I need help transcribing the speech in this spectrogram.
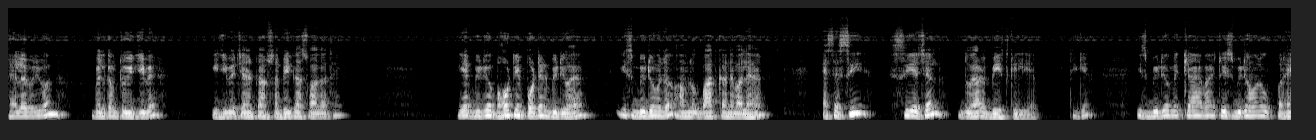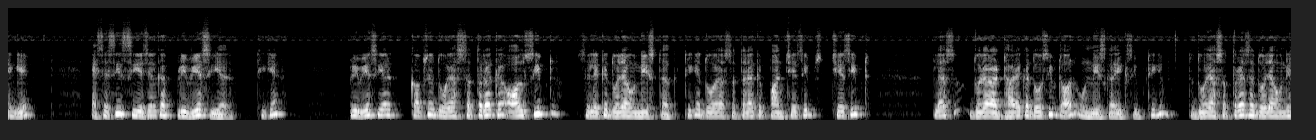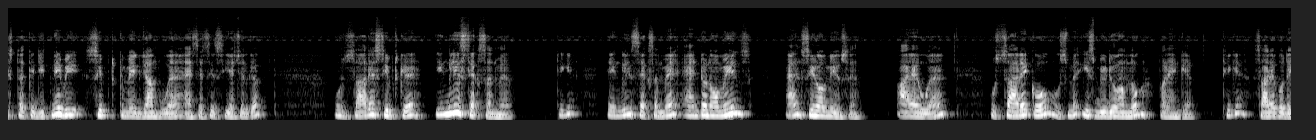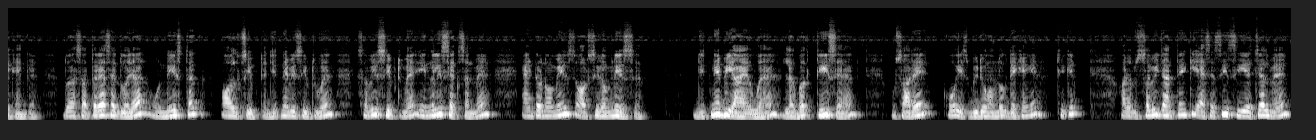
Hello everyone welcome to easy way easy way channel पर आप सभी का स्वागत है। यह वीडियो बहुत इंपॉर्टेंट वीडियो है। इस वीडियो में जो हम लोग बात करने वाले हैं एसएससी सीएचएल 2020 के लिए, ठीक है? इस वीडियो में क्या है भाई? तो इस वीडियो हम लोग पढ़ेंगे एसएससी सीएचएल का प्रीवियस ईयर ठीक है? प्रीवियस ईयर कब से? 2017 के ऑल शिफ्ट से लेकर 2019 तक, ठीक है? 2017 के पाँच छः शिफ्ट छः शिफ्ट प्लस 2018 का दो शिफ्ट और 19 का एक शिफ्ट, ठीक है? तो 2017 से 2019 तक के जितने भी शिफ्ट में एग्ज़ाम हुए हैं एस एस का, उन सारे शिफ्ट के इंग्लिश सेक्शन में, ठीक है? इंग्लिश सेक्शन में एंटोनोमीन्स एंड सिनोनिम्स आए हुए हैं। उस सारे को उसमें इस वीडियो में हम लोग पढ़ेंगे, ठीक है? सारे को देखेंगे। 2017 से 2019 तक ऑल शिफ्ट जितने भी शिफ्ट हुए हैं, सभी शिफ्ट में इंग्लिश सेक्शन में एंटोनोमीज और सिनोमनीस जितने भी आए हुए हैं, लगभग तीस हैं, वो सारे को इस वीडियो में हम लोग देखेंगे, ठीक है? और हम सभी जानते हैं कि एस एस में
